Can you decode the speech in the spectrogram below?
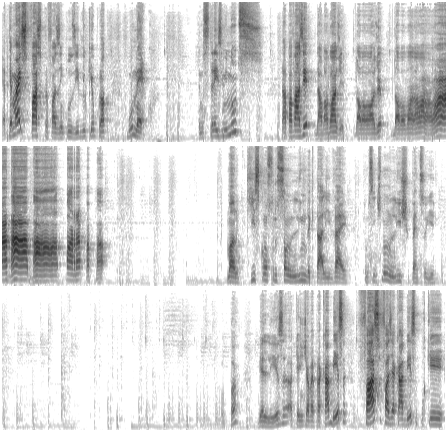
É até mais fácil pra fazer, inclusive, do que o próprio boneco. Temos 3 minutos. Dá pra fazer? Dá pra fazer. Dá pra fazer. Dá pra fazer. Mano, que construção linda que tá ali, velho. Tô me sentindo um lixo perto disso aqui. Beleza. Aqui a gente já vai pra cabeça. Fácil fazer a cabeça, porque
